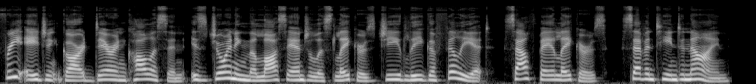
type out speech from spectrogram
Free agent guard Darren Collison is joining the Los Angeles Lakers G League affiliate, South Bay Lakers, 17 9,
